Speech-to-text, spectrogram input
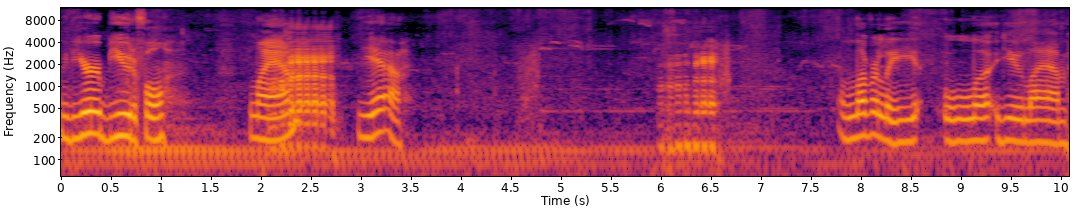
With your beautiful lamb. Yeah. A lovely ewe lamb.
